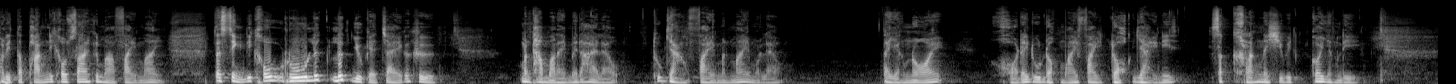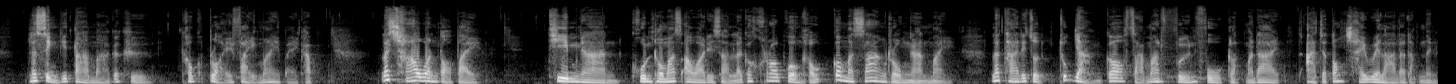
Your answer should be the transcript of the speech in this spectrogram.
ผลิตภัณฑ์ที่เขาสร้างขึ้นมาไฟไหม้แต่สิ่งที่เขารู้ลึกๆอยู่แก่ใจก็คือ มันทำอะไรไม่ได้แล้ว ทุกอย่างไฟมันไหม้หมดแล้ว แต่อย่างน้อยขอได้ดูดอกไม้ไฟดอกใหญ่นี้สักครั้งในชีวิตก็ยังดี และสิ่งที่ตามมาก็คือเขาก็ปล่อยให้ไฟไหม้ไปครับ และเช้าวันต่อไป ทีมงานคุณโทมัสอาวาดิสัน และก็ครอบครัวของเขาก็มาสร้างโรงงานใหม่ และท้ายที่สุดทุกอย่างก็สามารถฟื้นฟูกลับมาได้ อาจจะต้องใช้เวลาระดับหนึ่ง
